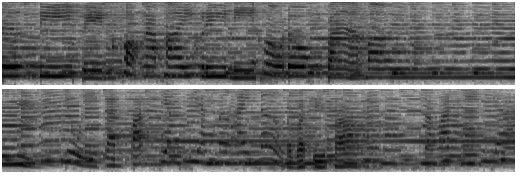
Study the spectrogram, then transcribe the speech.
ตึงดีเป็นข้องอภัยรีหนีเข้าดงป่าใบจุ่ย กันปัดเสียงเสียงเนอะไอ้เนอะสวัสดีครับสวัสดีเจ้า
